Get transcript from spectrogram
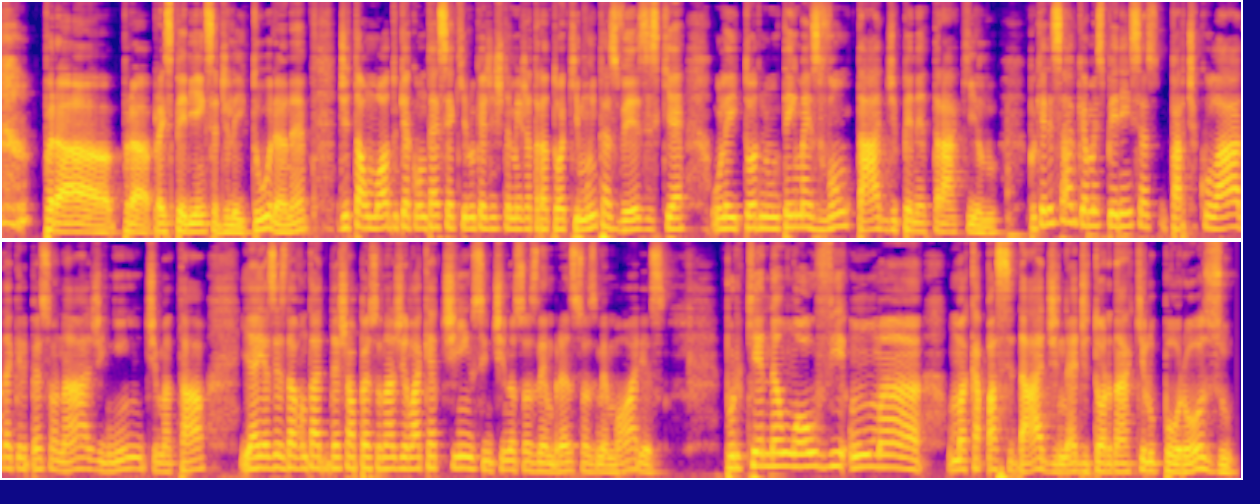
para a experiência de leitura, né? De tal modo que acontece aquilo que a gente também já tratou aqui muitas vezes, que é o leitor não tem mais vontade de penetrar aquilo, porque ele sabe que é uma experiência particular daquele personagem, íntima tal, e aí às vezes dá vontade de deixar o personagem lá quietinho, sentindo as suas lembranças, suas memórias, porque não houve uma, uma capacidade né, de tornar aquilo poroso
